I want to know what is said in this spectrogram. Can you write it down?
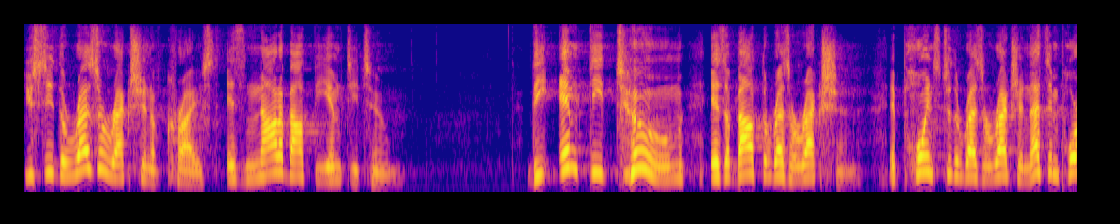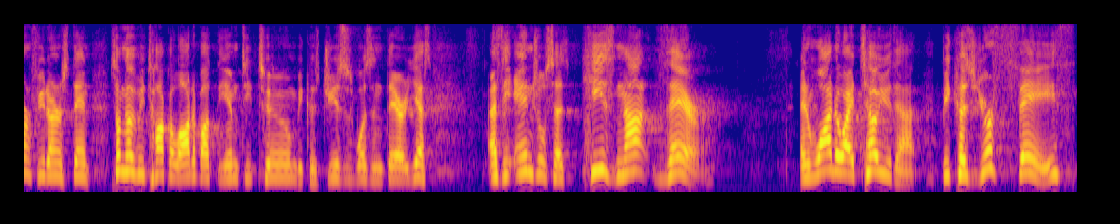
You see, the resurrection of Christ is not about the empty tomb. The empty tomb is about the resurrection. It points to the resurrection. That's important for you to understand. Sometimes we talk a lot about the empty tomb because Jesus wasn't there. Yes, as the angel says, he's not there. And why do I tell you that? Because your faith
